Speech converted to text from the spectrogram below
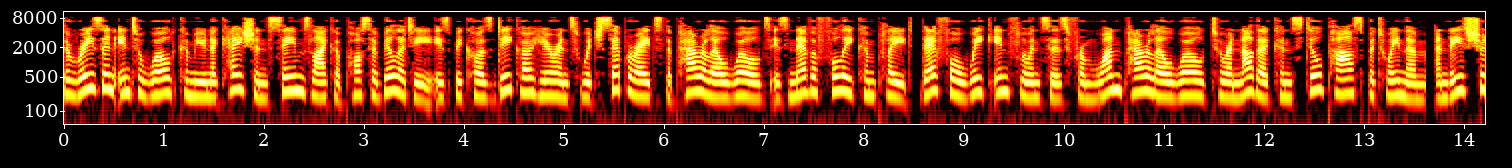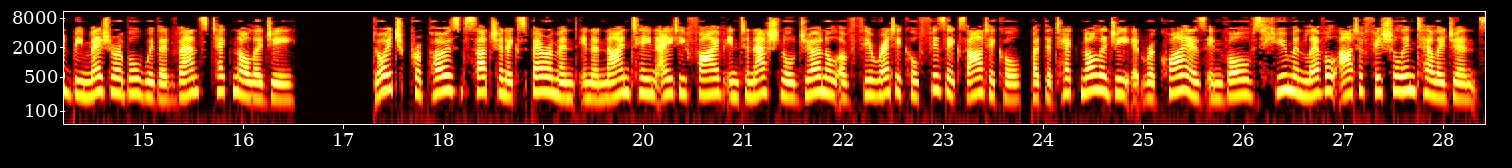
The reason interworld communication seems like a possibility is because decoherence which separates the parallel worlds is never fully complete, therefore weak influences from one parallel world to another can still pass between them, and these should be measurable with advanced technology. Deutsch proposed such an experiment in a 1985 International Journal of Theoretical Physics article, but the technology it requires involves human-level artificial intelligence.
